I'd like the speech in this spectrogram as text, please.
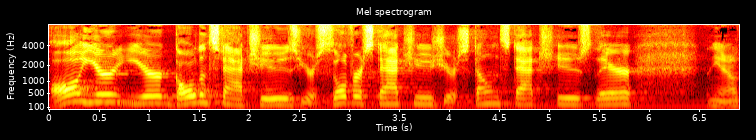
all your, your golden statues, your silver statues, your stone statues, they're, you know,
